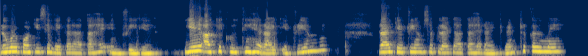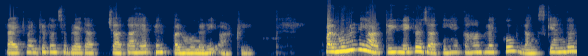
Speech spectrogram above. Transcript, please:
लोअर बॉडी से लेकर आता है इंफीरियर ये आके खुलती हैं राइट एट्रियम में। राइट एट्रियम से ब्लड आता है राइट वेंट्रिकल में। राइट वेंट्रिकल से ब्लड जाता है, फिर पल्मोनरी आर्टरी पल्मोनरी आर्टरी लेकर जाती है कहाँ ब्लड को? लंग्स के अंदर।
